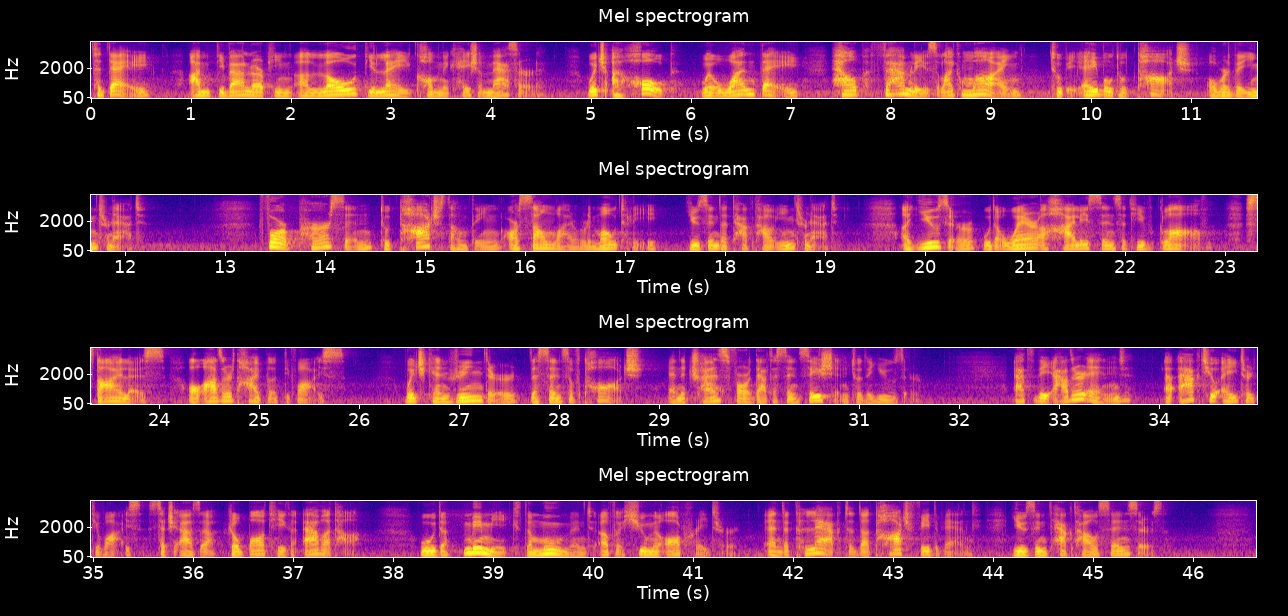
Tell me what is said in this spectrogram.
Today, I'm developing a low delay communication method, which I hope will one day help families like mine to be able to touch over the internet. For a person to touch something or someone remotely using the tactile internet, a user would wear a highly sensitive glove, stylus, or other type of device, which can render the sense of touch and transfer that sensation to the user. At the other end, an actuator device, such as a robotic avatar, would mimic the movement of a human operator and collect the touch feedback using tactile sensors.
